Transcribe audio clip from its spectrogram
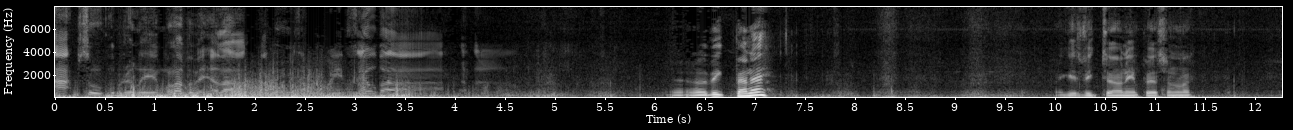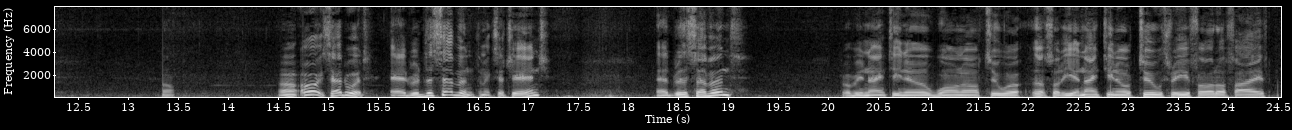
Absolutely brilliant. We'll have a bit of that. With silver. Another big penny. I it's Victorian personally. Oh. oh, oh, it's Edward. Edward the Seventh makes a change. Edward the Seventh. Probably 1901 or 2, oh, oh sorry, yeah, 1902, 3, 4 or 5.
